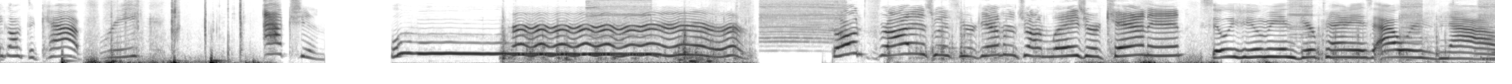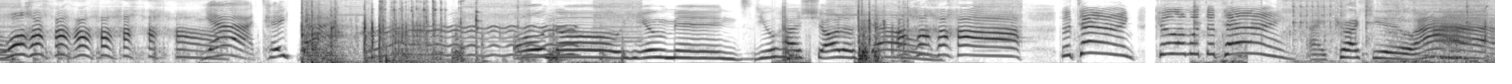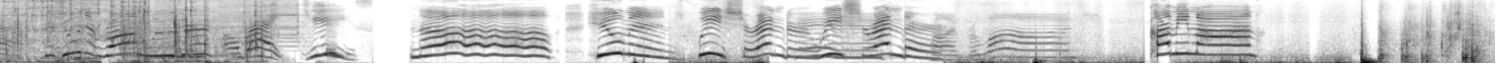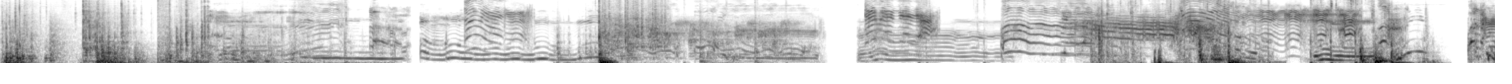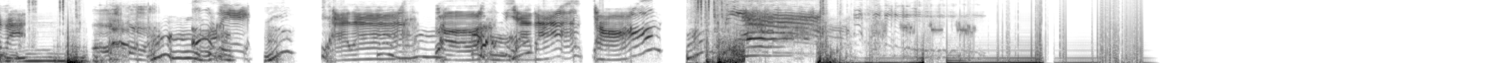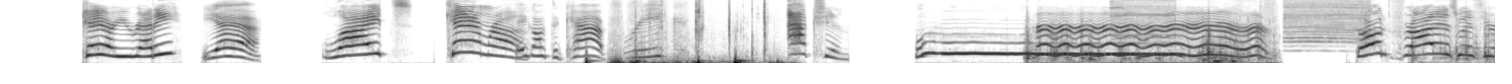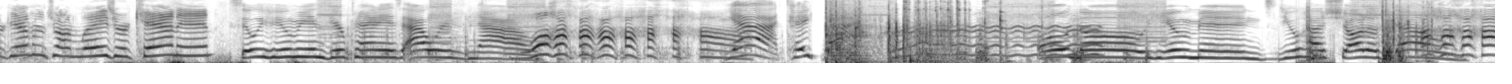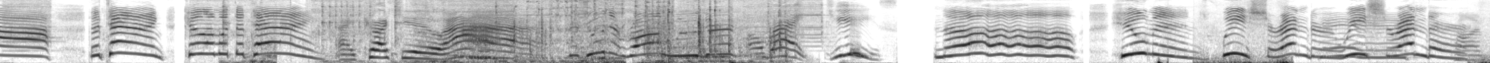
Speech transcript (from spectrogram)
Take off the cap, freak. Action! Don't fry us with your Gammatron laser cannon! Silly humans, your planet is ours now. Yeah, take that. Oh no, humans, you have shot us down. the tang! Kill him with the tang! I trust you. Ah. You're doing it wrong, loser! All right, jeez. No! Humans, we surrender, we surrender! Time for lunch. Coming, Mom! Okay, are you ready? Yeah. Lights, camera, Take off the cap, freak. action! Don't fry us with your Gammatron laser cannon! Silly humans, your planet is ours now. Yeah, take that. Oh no, humans, you have shot us down. the tang! Kill him with the tang! I trust you. Ah. You're doing it wrong, loser! All right, jeez. No! Humans, we surrender, we surrender! together.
